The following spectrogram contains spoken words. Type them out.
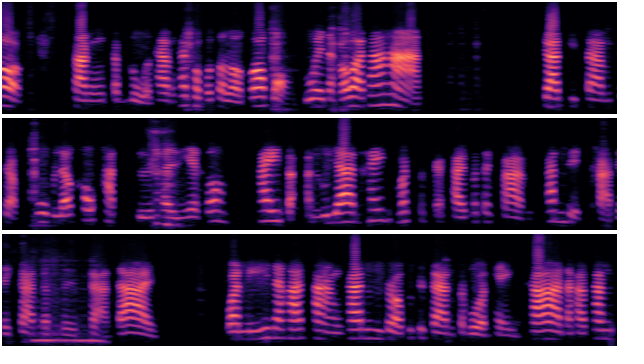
ก็ทางตำรวจทางท่านพบตรก็บอกด้วยนะคะว่าถ้าหากการติดตามจับกุมแล้วเขาขัดขืนอะไรเงี้ยก็ให้อนุญาตให้มาตรการใช้มาตรการขั้นเด็ดขาดในการดำเนินการได้ วันนี้นะคะ ทางท่านรองผู้จัดการตำรวจแห่งชาตินะคะ ท่าน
